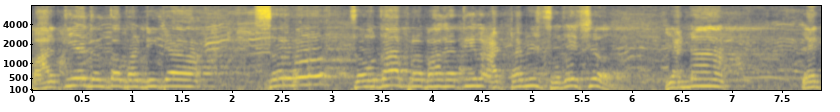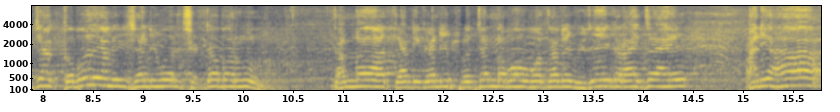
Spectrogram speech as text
भारतीय जनता पार्टीच्या सर्व चौदा प्रभागातील अठ्ठावीस सदस्य यांना त्यांच्या कबल या निशाणीवर शिक्का मारून त्यांना त्या ठिकाणी प्रचंड बहुमताने विजयी करायचा आहे. आणि हा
